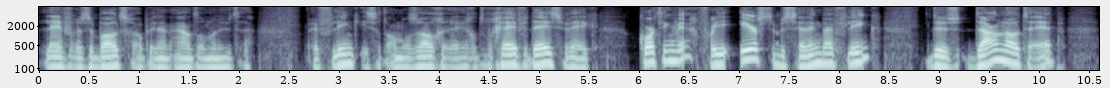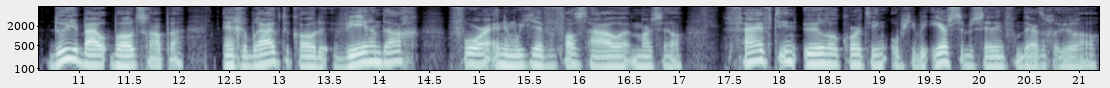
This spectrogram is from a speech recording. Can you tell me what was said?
leveren ze boodschappen in een aantal minuten. Bij Flink is dat allemaal zo geregeld. We geven deze week korting weg voor je eerste bestelling bij Flink. Dus download de app, doe je boodschappen en gebruik de code weer een dag voor, en nu moet je even vasthouden Marcel, 15 euro korting op je eerste bestelling van 30 euro.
